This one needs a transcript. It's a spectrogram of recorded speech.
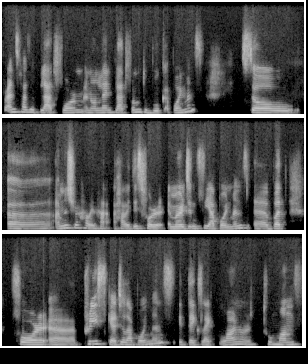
France has a platform, an online platform to book appointments. So uh, I'm not sure how it ha- how it is for emergency appointments, uh, but for uh, pre-scheduled appointments, it takes like one or two months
